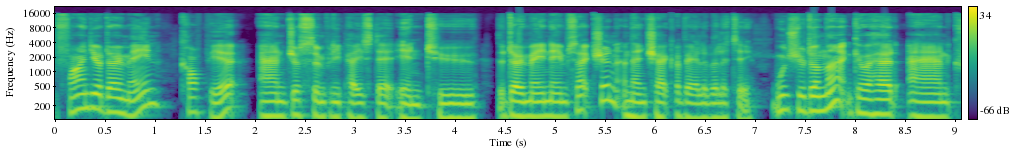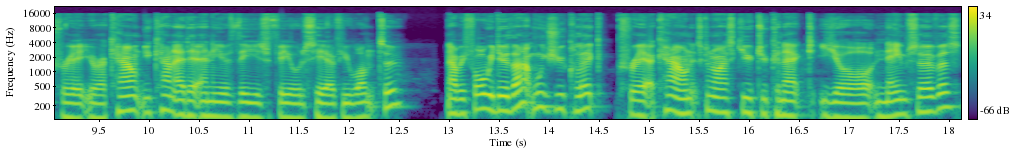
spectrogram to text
find your domain, copy it, and just simply paste it into the domain name section and then check availability. Once you've done that, go ahead and create your account. You can edit any of these fields here if you want to. Now, before we do that, once you click create account, it's going to ask you to connect your name servers.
